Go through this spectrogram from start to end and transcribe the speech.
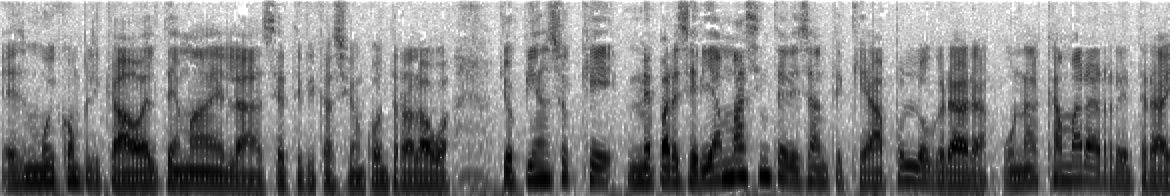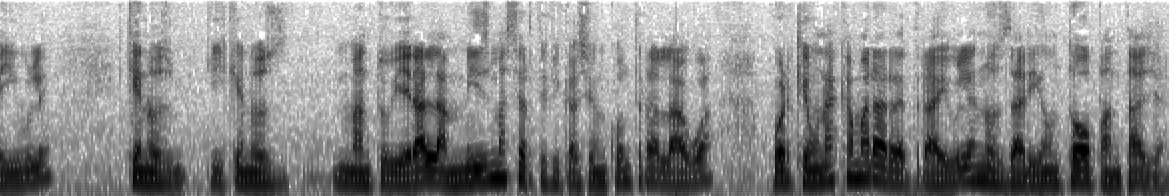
es muy complicado el tema de la certificación contra el agua. Yo pienso que me parecería más interesante que Apple lograra una cámara retraíble que nos, y que nos mantuviera la misma certificación contra el agua, porque una cámara retraíble nos daría un todo pantalla.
